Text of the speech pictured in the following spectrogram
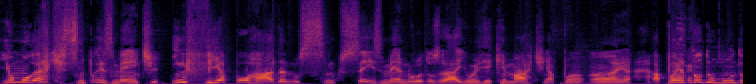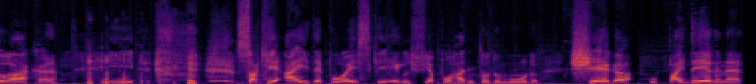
E o moleque simplesmente enfia porrada nos 5, 6 menudos lá e o Henrique Martin apanha, apanha todo mundo lá, cara. E só que aí depois que ele enfia porrada em todo mundo, chega o pai dele, né?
